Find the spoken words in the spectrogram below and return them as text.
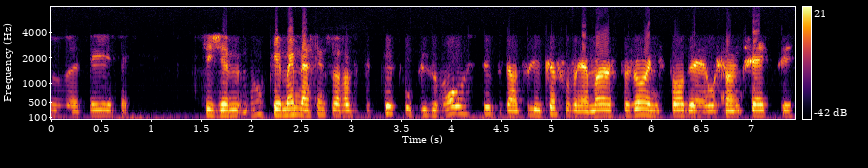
ou sais j'aime que même la scène soit rendue plus petite ou plus grosse, puis dans tous les cas, faut vraiment c'est toujours une histoire de au soundcheck, c'est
